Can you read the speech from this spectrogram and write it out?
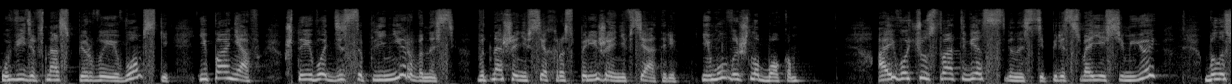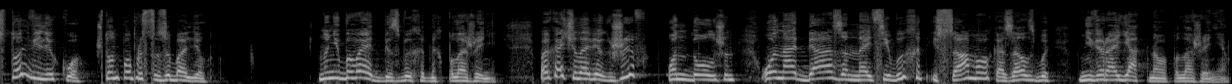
увидев нас впервые в Омске и поняв, что его дисциплинированность в отношении всех распоряжений в театре ему вышла боком. А его чувство ответственности перед своей семьей было столь велико, что он попросту заболел. Но не бывает безвыходных положений. Пока человек жив – он должен, он обязан найти выход из самого, казалось бы, невероятного положения.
